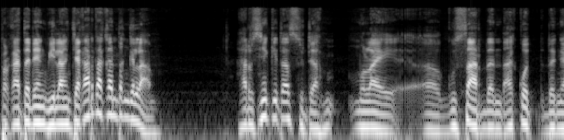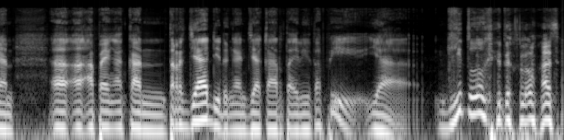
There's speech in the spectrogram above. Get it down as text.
perkataan yang bilang Jakarta akan tenggelam harusnya kita sudah mulai uh, gusar dan takut dengan uh, apa yang akan terjadi dengan Jakarta ini. Tapi ya gitu gitu loh mas.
